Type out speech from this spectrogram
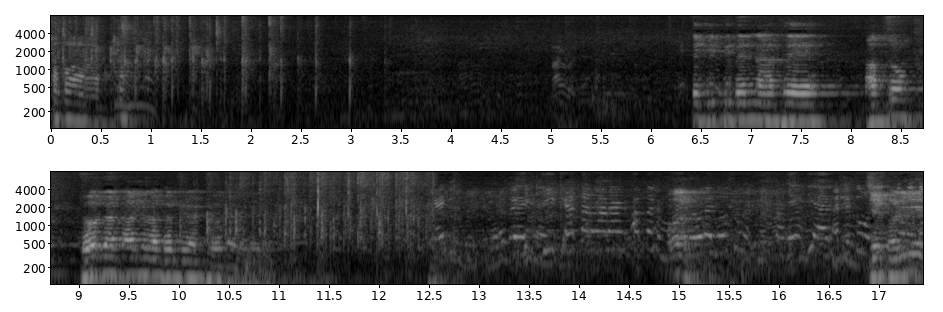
ખબર કીર્તિબેનના હાથે આપશો જોરદાર તાળીઓના ગણગણાટ વધારી. જે કરીએ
